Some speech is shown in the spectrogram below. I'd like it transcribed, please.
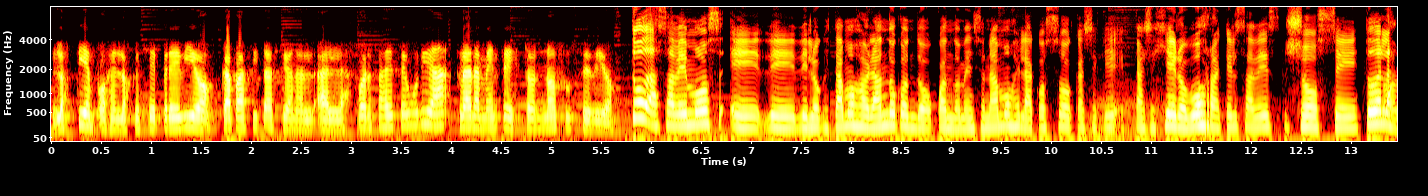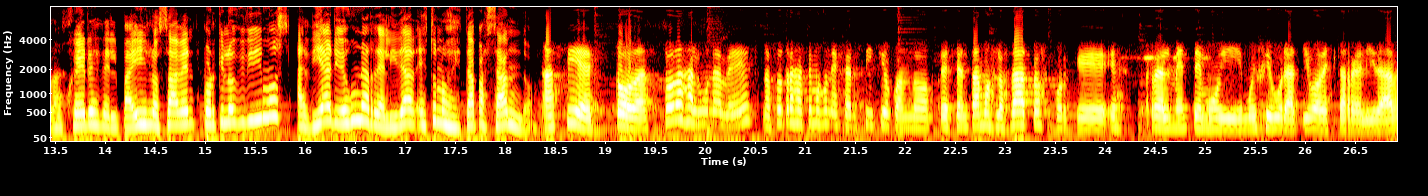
los tiempos en los que se previó capacitación a, las fuerzas de seguridad, claramente esto no sucedió. Todas sabemos eh, de, lo que estamos hablando cuando, cuando mencionamos el acoso callejero. Vos, Raquel, sabés, yo sé, todas las mujeres del país lo saben, porque lo vivimos a diario, es una realidad, esto nos está pasando. Así es, todas, todas alguna vez. Nosotras hacemos un ejercicio cuando presentamos los datos porque es realmente muy, muy figurativo de esta realidad.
